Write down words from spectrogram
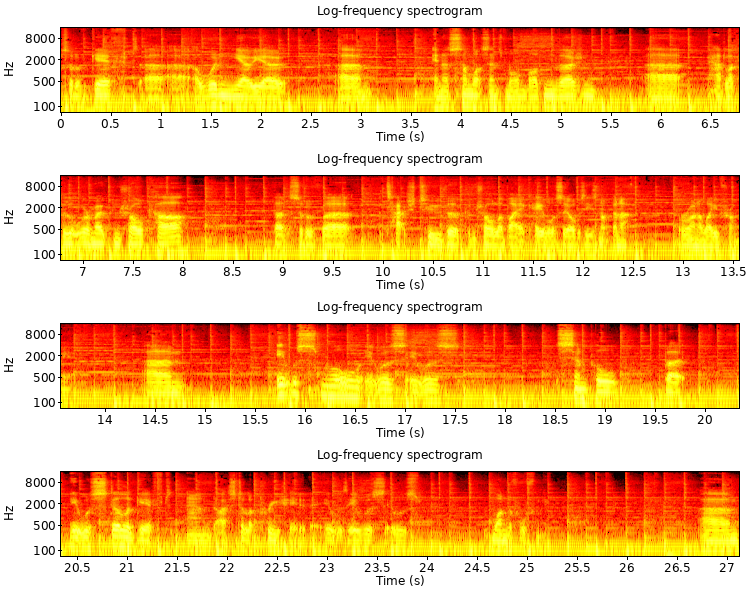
sort of gift, uh, a wooden yo-yo, um, in a somewhat sense more modern version. Uh, had like a little remote control car that's sort of uh, attached to the controller by a cable, so obviously it's not going to run away from you. Um, it was small, it was it was simple, but it was still a gift, and I still appreciated it. It was it was it was wonderful for me. Um,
